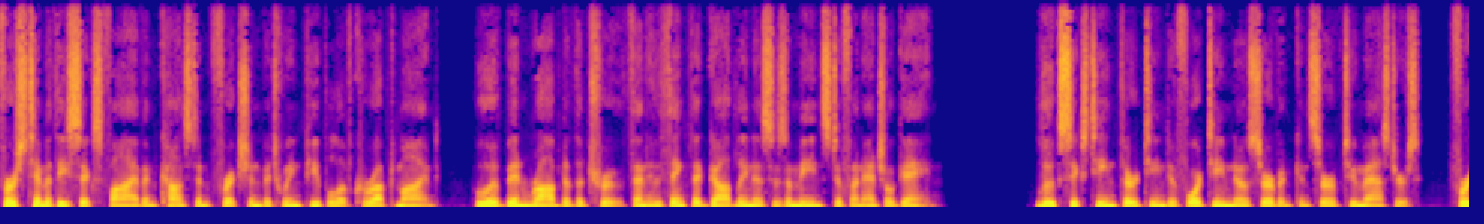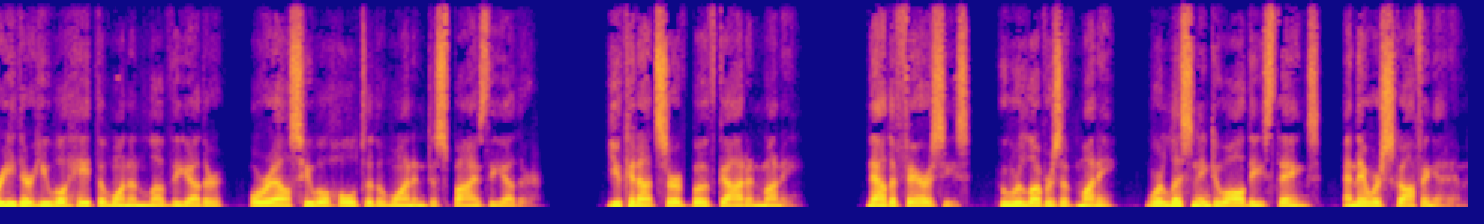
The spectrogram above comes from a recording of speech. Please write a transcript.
1 Timothy 6 5 And constant friction between people of corrupt mind, who have been robbed of the truth and who think that godliness is a means to financial gain. Luke 16 13 14 No servant can serve two masters, For either he will hate the one and love the other, or else he will hold to the one and despise the other. You cannot serve both God and money. Now the Pharisees, who were lovers of money, were listening to all these things, and they were scoffing at him.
